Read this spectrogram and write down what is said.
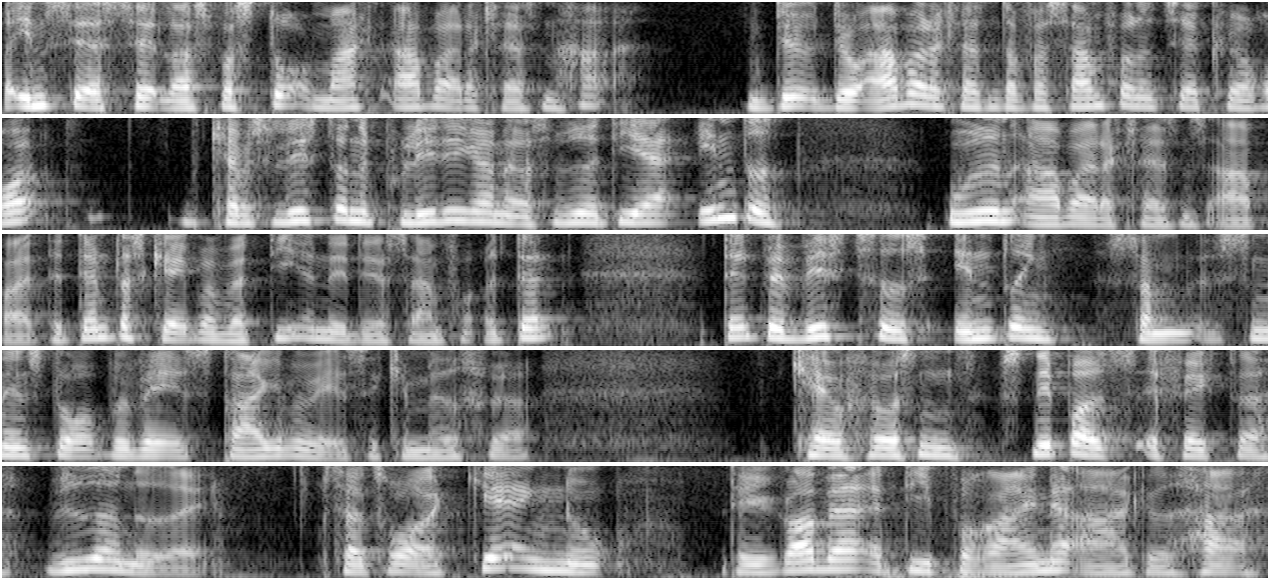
og indser selv også, hvor stor magt arbejderklassen har. Det, det er jo arbejderklassen, der får samfundet til at køre rundt. Kapitalisterne, politikerne osv., de er intet uden arbejderklassens arbejde. Det er dem, der skaber værdierne i det her samfund. Og den, den bevidsthedsændring, som sådan en stor bevægelse, strækkebevægelse kan medføre, kan jo få sådan snibboldseffekter videre nedad. Så jeg tror, at regeringen nu, det kan godt være, at de på regnearket har,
